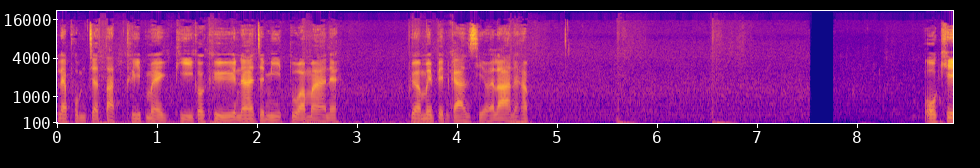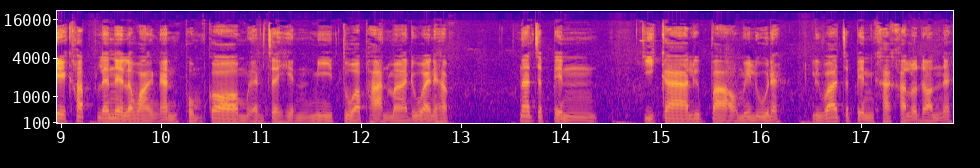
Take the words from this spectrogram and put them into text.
และผมจะตัดคลิปมาอีกทีก็คือน่าจะมีตัวมานะ เพื่อไม่เป็นการเสียเวลานะครับ โอเคครับ และในระหว่างนั้นผมก็เหมือนจะเห็นมีตัวผ่านมาด้วยนะครับ น่าจะเป็นกีกาหรือเปล่าไม่รู้นะ หรือว่าจะเป็นคาคาโลดอนนะ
